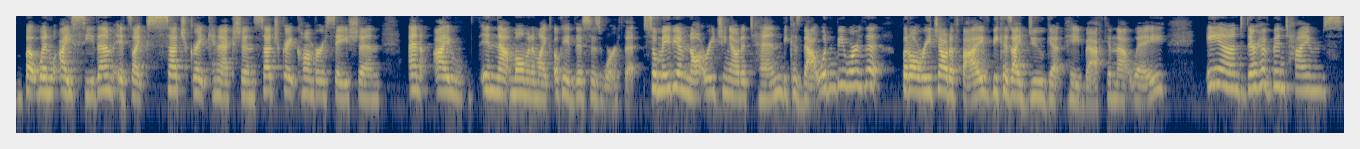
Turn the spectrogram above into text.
but when I see them, it's like such great connection, such great conversation. And I, in that moment, I'm like, okay, this is worth it. So maybe I'm not reaching out a 10 because that wouldn't be worth it, but I'll reach out a five because I do get paid back in that way. And there have been times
